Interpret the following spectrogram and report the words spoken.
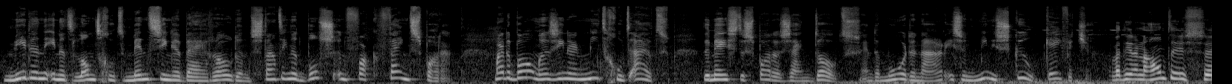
Midden in het landgoed Mensingen bij Roden staat in het bos een vak fijnsparren. Maar de bomen zien er niet goed uit. De meeste sparren zijn dood en de moordenaar is een minuscuul kevertje. Wat hier aan de hand is, uh,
